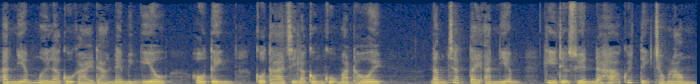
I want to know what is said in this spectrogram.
An Nhiễm mới là cô gái đáng để mình yêu, hổ tình, cô ta chỉ là công cụ mà thôi. Nắm chặt tay An Nhiễm, Kỳ Thiệu Xuyên đã hạ quyết định trong lòng.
